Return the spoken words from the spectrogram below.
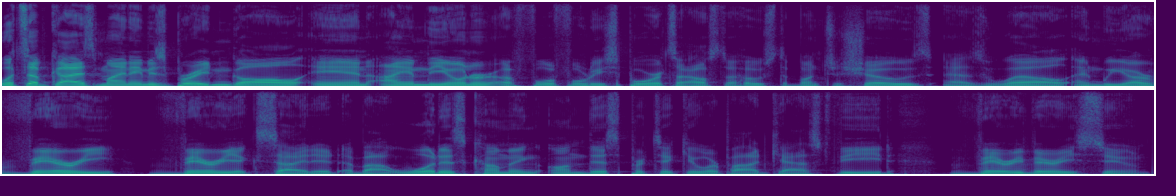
What's up, guys? My name is Braden Gall, and I am the owner of 440 Sports. I also host a bunch of shows as well, and we are very, very excited about what is coming on this particular podcast feed very, very soon.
